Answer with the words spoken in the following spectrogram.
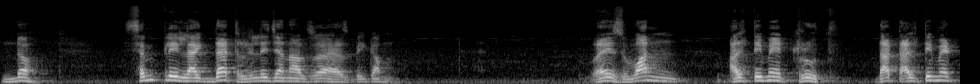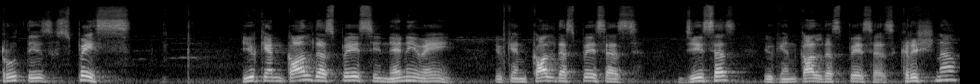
No. Simply like that, religion also has become. There is one ultimate truth. That ultimate truth is space. You can call the space in any way. You can call the space as Jesus, you can call the space as Krishna,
